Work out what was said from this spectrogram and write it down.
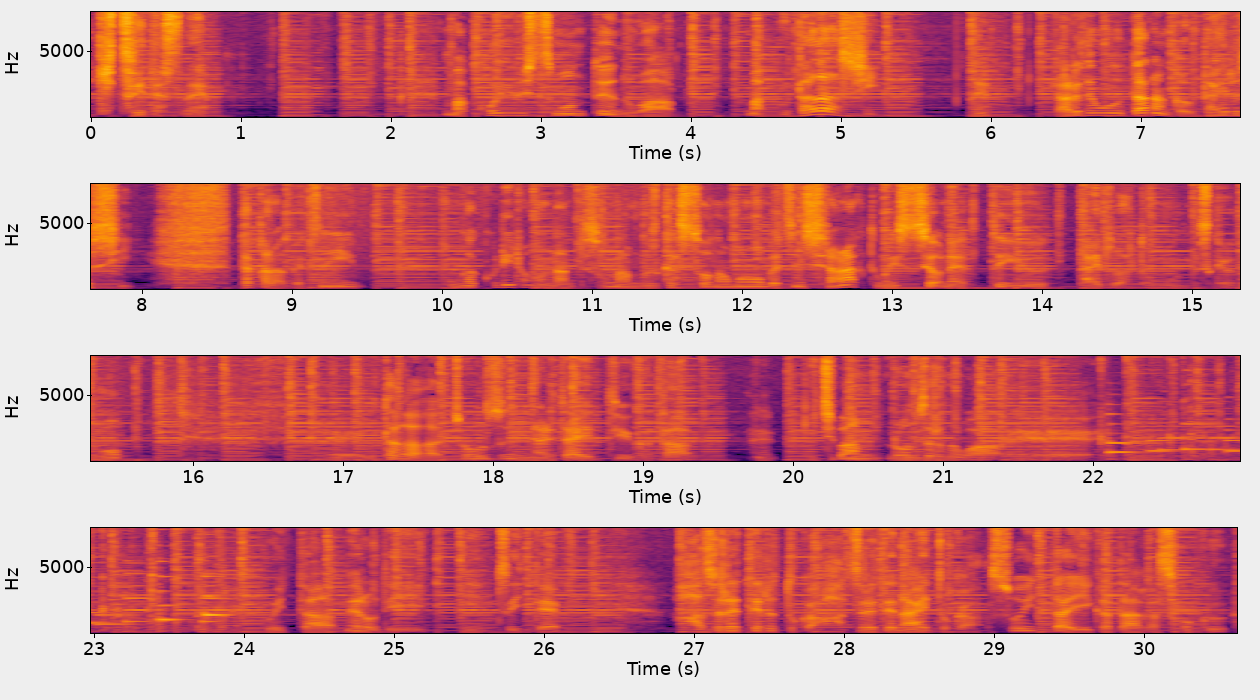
きついですね。まあこういう質問というのはまあ歌だしね。誰でも歌なんか歌えるし。だから別に音楽理論なんてそんな難しそうなものを別に知らなくてもいいっすよね。っていう態度だと思うんですけれども、歌が上手になりたいっていう方、一番論ずるのは、えー、こういったメロディーについて外れてるとか外れてないとかそういった言い方がすごく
